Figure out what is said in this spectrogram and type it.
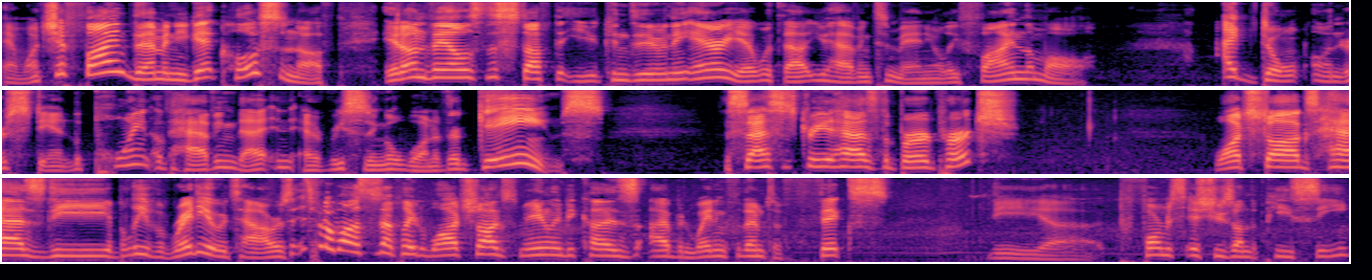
And once you find them and you get close enough, it unveils the stuff that you can do in the area without you having to manually find them all. I don't understand the point of having that in every single one of their games. Assassin's Creed has the bird perch. Watch Dogs has the, I believe, radio towers. It's been a while since I played Watch Dogs, mainly because I've been waiting for them to fix the uh, performance issues on the PC.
